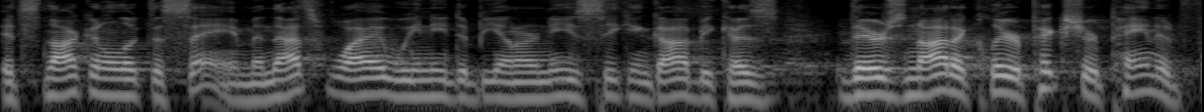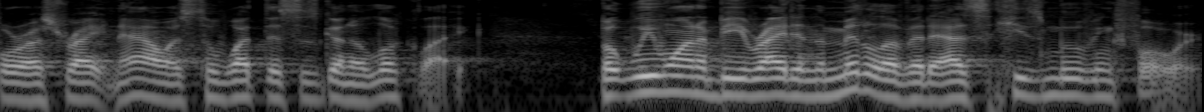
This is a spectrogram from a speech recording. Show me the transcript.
It's not going to look the same. And that's why we need to be on our knees seeking God because there's not a clear picture painted for us right now as to what this is going to look like. But we want to be right in the middle of it as He's moving forward.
